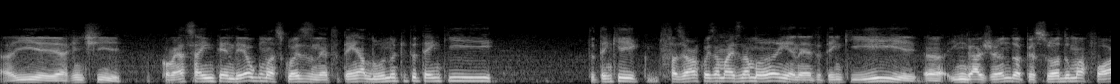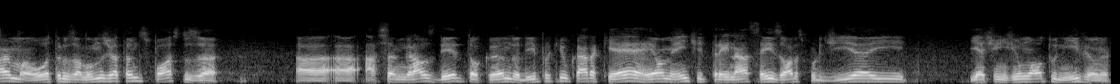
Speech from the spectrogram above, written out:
Aí a gente começa a entender algumas coisas, né? Tu tem aluno que tu tem que tu tem que fazer uma coisa mais na manha, né? Tu tem que ir uh, engajando a pessoa de uma forma. Outros alunos já estão dispostos a, a, a, a, sangrar os dedos tocando ali, porque o cara quer realmente treinar seis horas por dia e, e atingir um alto nível, né?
